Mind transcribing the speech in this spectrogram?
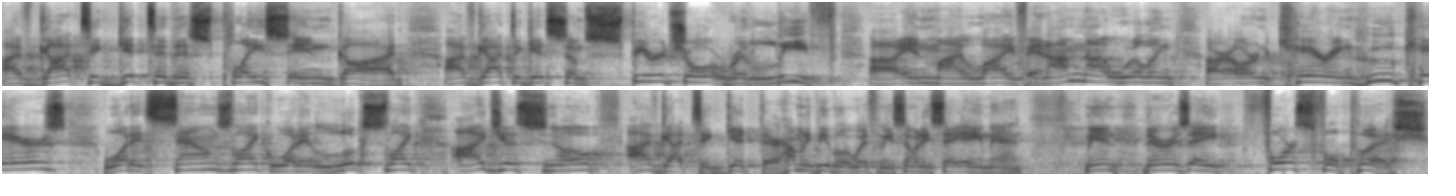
I've got to get to this place in God. I've got to get some spiritual relief uh, in my life. And I'm not willing or, or caring who cares what it sounds like, what it looks like. I just know I've got to get there. How many people are with me? Somebody say amen. Man, there is a forceful push.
